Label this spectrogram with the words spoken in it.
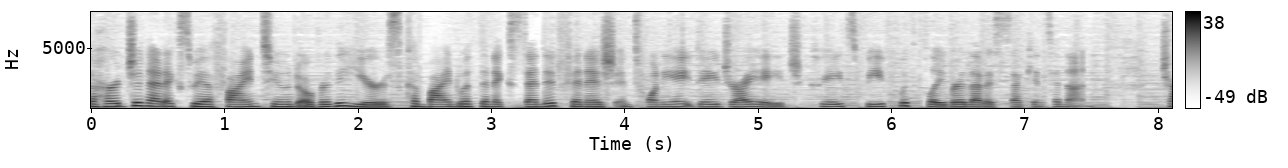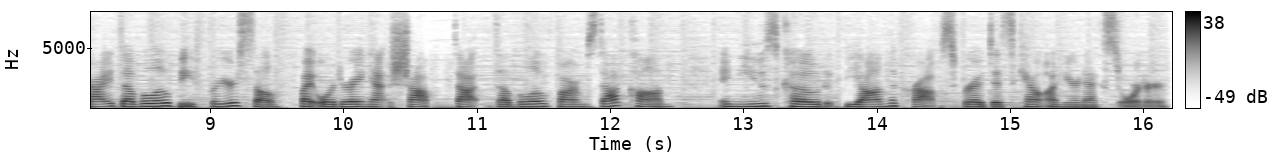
The herd genetics we have fine tuned over the years, combined with an extended finish and 28 day dry age, creates beef with flavor that is second to none. Try Double O Beef for yourself by ordering at shop.doubleofarms.com and use code Beyond the Crops for a discount on your next order.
